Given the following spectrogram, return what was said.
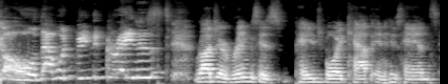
Oh, that would be the greatest! Roger rings his page boy cap in his hands.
